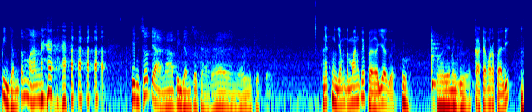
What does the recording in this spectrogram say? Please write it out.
pinjam teman pinsut ya nah pinjam saudara kan kayak gitu Nek minjam teman gue bahaya gue. uh bahaya nih gue Kadang orang Bali.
